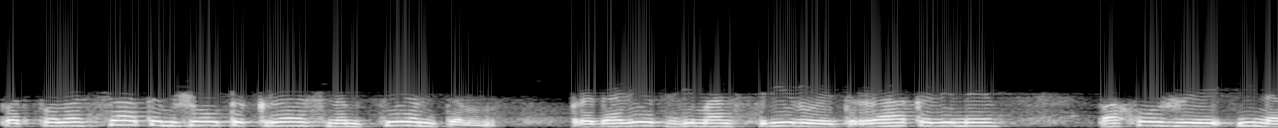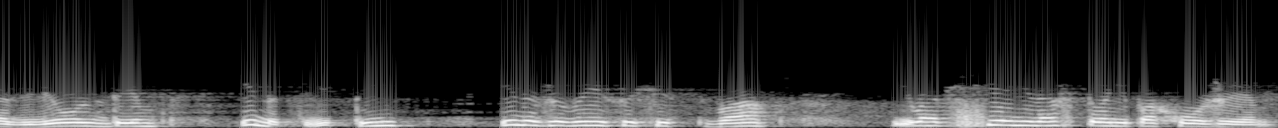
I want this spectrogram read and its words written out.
Под полосатым желто-красным тентом продавец демонстрирует раковины, похожие и на звезды, и на цветы, и на живые существа, и вообще ни на что не похожие.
